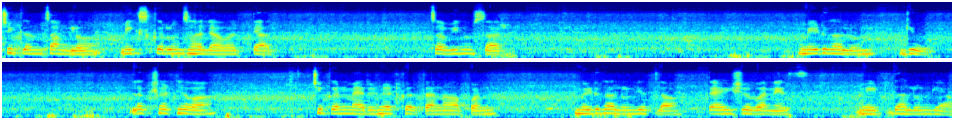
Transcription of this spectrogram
चिकन चांगलं मिक्स करून झाल्यावर त्यात चवीनुसार मीठ घालून घेऊ. लक्षात ठेवा चिकन मॅरिनेट करताना आपण मीठ घालून घेतला त्या हिशोबानेच मीठ घालून घ्या.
